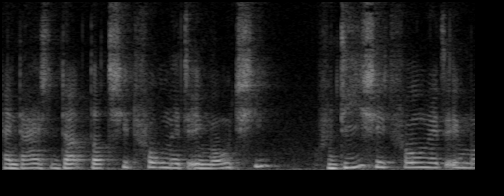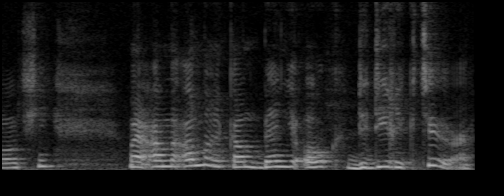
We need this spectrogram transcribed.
En daar is, dat, dat zit vol met emotie. Of die zit vol met emotie. Maar aan de andere kant ben je ook de directeur.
